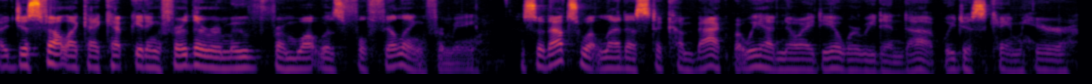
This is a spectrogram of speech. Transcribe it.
I just felt like I kept getting further removed from what was fulfilling for me. So that's what led us to come back, but we had no idea where we'd end up. We just came here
